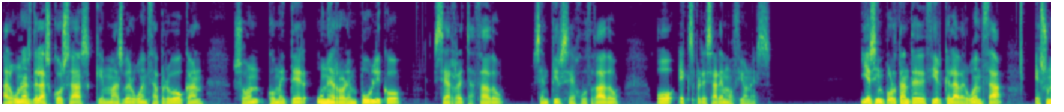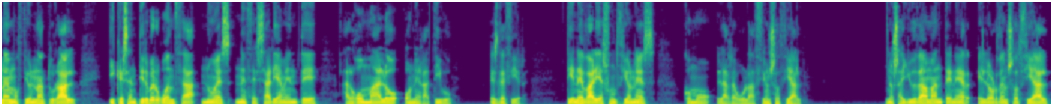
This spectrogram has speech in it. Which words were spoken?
Algunas de las cosas que más vergüenza provocan son cometer un error en público, ser rechazado, sentirse juzgado o expresar emociones. Y es importante decir que la vergüenza es una emoción natural y que sentir vergüenza no es necesariamente algo malo o negativo. Es decir, tiene varias funciones como la regulación social. Nos ayuda a mantener el orden social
